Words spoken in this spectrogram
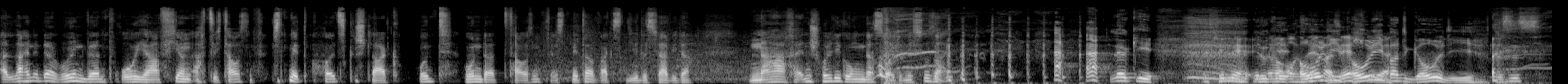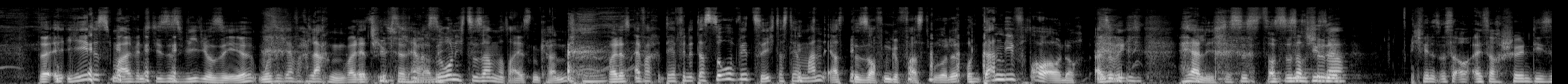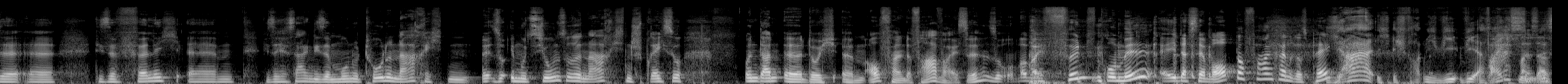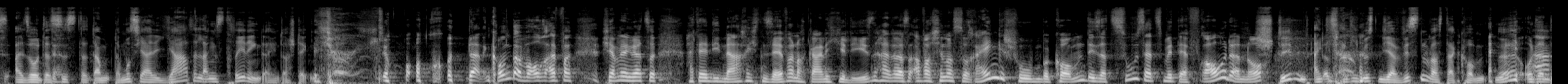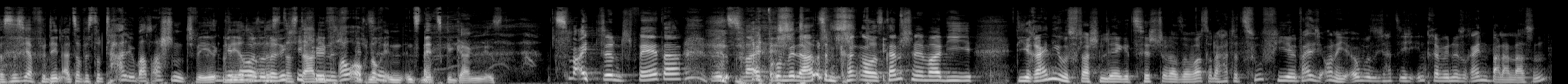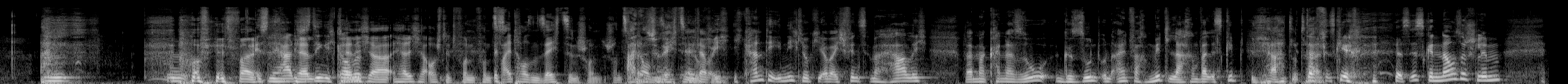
Allein in der Rhön werden pro Jahr 84.000 Festmeter Holz geschlagen und 100.000 Festmeter wachsen jedes Jahr wieder nach. Entschuldigung, das sollte nicht so sein. Lucky. Ich finde Lucky, auch oldie, oldie but goldie. Das ist da, jedes Mal, wenn ich dieses Video sehe, muss ich einfach lachen, weil der Typ sich einfach so nicht zusammenreißen kann. Weil das einfach, der findet das so witzig, dass der Mann erst besoffen gefasst wurde und dann die Frau auch noch. Also wirklich herrlich. Das ist, das, das ist ein schöner. Ich finde, es ist auch, ist auch schön, diese, äh, diese völlig, ähm, wie soll ich das sagen, diese monotone Nachrichten, äh, so emotionslose Nachrichtensprech, so, und dann äh, durch ähm, auffallende Fahrweise, so aber bei 5 Promille, ey, dass der überhaupt noch fahren kann, Respekt. Ja, ich, ich frage mich, wie, wie erreicht Was? man das? das? Ist, also das, das ist, da, da muss ja jahrelanges Training dahinter stecken. Ich, ich glaube auch. Und dann kommt aber auch einfach, ich habe mir gedacht, so, hat er die Nachrichten selber noch gar nicht gelesen? Hat er das einfach schon noch so reingeschoben bekommen? Dieser Zusatz mit der Frau dann noch? Stimmt, eigentlich, eigentlich müssten die ja wissen, was da kommt, ne? Und dann, das ist ja für den, als ob es total überraschend wär, genau, wäre, so dass, dass da die Frau Spitze. auch noch in, ins Netz gegangen ist. Zwei Stunden später mit zwei Promille hat im Krankenhaus ganz schnell mal die, die Reinigungsflaschen leer gezischt oder sowas oder hatte zu viel, weiß ich auch nicht, irgendwo hat sich intravenös reinballern lassen. Auf jeden Fall. Ist ein herrliches Herr, Ding. Ich glaube, herrlicher, herrlicher Ausschnitt von, von 2016 schon. Schon 2016. Alter, aber ich, ich kannte ihn nicht, Luki, aber ich finde es immer herrlich, weil man kann da so gesund und einfach mitlachen, weil es gibt. Ja, total. Das, es, ist genauso schlimm,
